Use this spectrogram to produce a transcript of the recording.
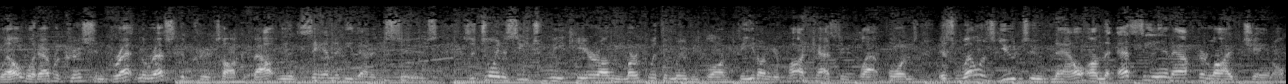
well, whatever Christian Brett and the rest of the crew talk about and the insanity that ensues. So join us each week here on the Merc with the Movie blog feed on your podcasting platforms, as well as YouTube now on the SEN Afterlive channel.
